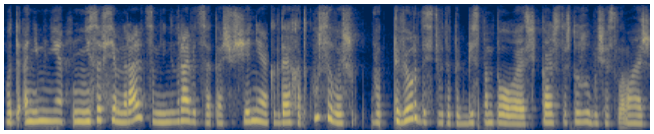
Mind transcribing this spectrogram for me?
Вот они мне не совсем нравятся, мне не нравится это ощущение, когда их откусываешь, вот твердость вот эта беспонтовая, кажется, что зубы сейчас сломаешь.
